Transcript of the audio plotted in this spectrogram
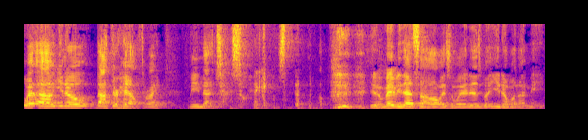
uh, you know, about their health, right? I mean, that's just the way it. Know. you know, maybe that's not always the way it is, but you know what I mean.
